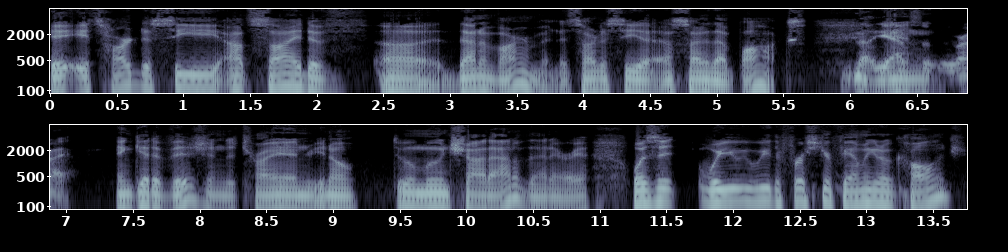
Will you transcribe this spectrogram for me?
it, it's hard to see outside of uh, that environment. It's hard to see outside of that box. No, you're And- absolutely right. and get a vision to try and you know do a moonshot out of that area. Was it? Were you, were you the first in your family to go to college?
